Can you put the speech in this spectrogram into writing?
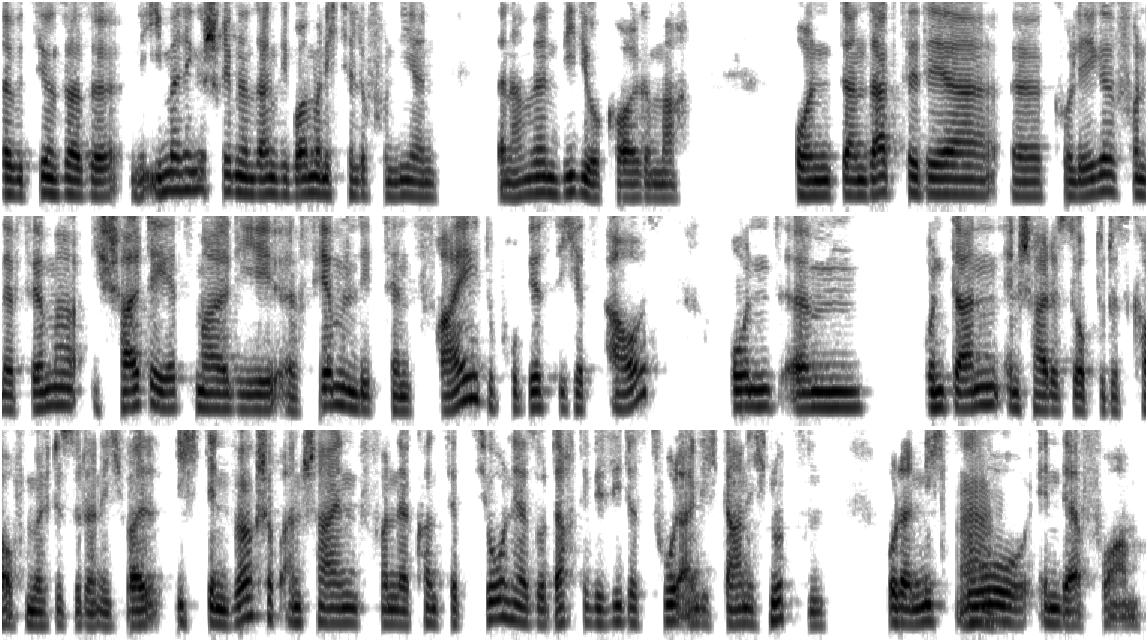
äh, beziehungsweise eine E-Mail hingeschrieben, dann sagen sie, wollen wir nicht telefonieren. Dann haben wir einen Videocall gemacht. Und dann sagte der äh, Kollege von der Firma, ich schalte jetzt mal die äh, Firmenlizenz frei, du probierst dich jetzt aus und ähm, und dann entscheidest du, ob du das kaufen möchtest oder nicht, weil ich den Workshop anscheinend von der Konzeption her so dachte, wie sie das Tool eigentlich gar nicht nutzen oder nicht so ah. in der Form.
